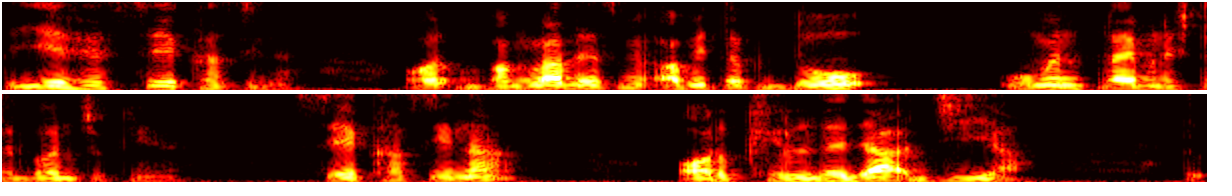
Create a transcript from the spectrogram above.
तो ये है शेख हसीना और बांग्लादेश में अभी तक दो वुमेन प्राइम मिनिस्टर बन चुकी हैं। शेख हसीना और खिलडेजा जिया तो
